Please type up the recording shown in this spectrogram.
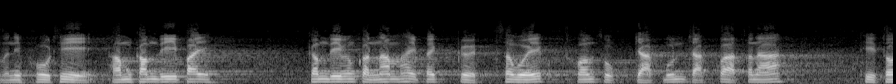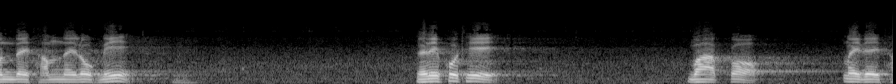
มันนี่ผู้ที่ทำกรรมดีไป กรรมดีมันก็นำให้ไปเกิดเสวยความสุขจากบุญจากปาสนา ที่ตนได้ทำในโลกนี้ในผู้ที่บาปก็ไม่ได้ท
